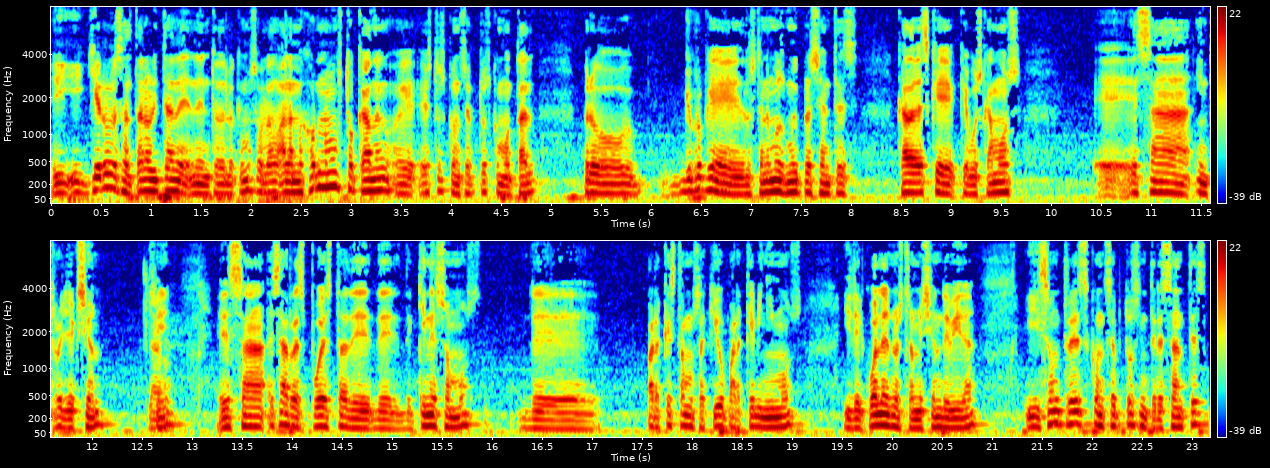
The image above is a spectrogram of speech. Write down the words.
y, quiero resaltar ahorita dentro de lo que hemos hablado, a lo mejor no hemos tocado eh, estos conceptos como tal, pero yo creo que los tenemos muy presentes cada vez que, buscamos eh, esa introyección, ¿sí? esa, esa respuesta de, de, de quiénes somos, de para qué estamos aquí o para qué vinimos y de cuál es nuestra misión de vida. Y son tres conceptos interesantes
